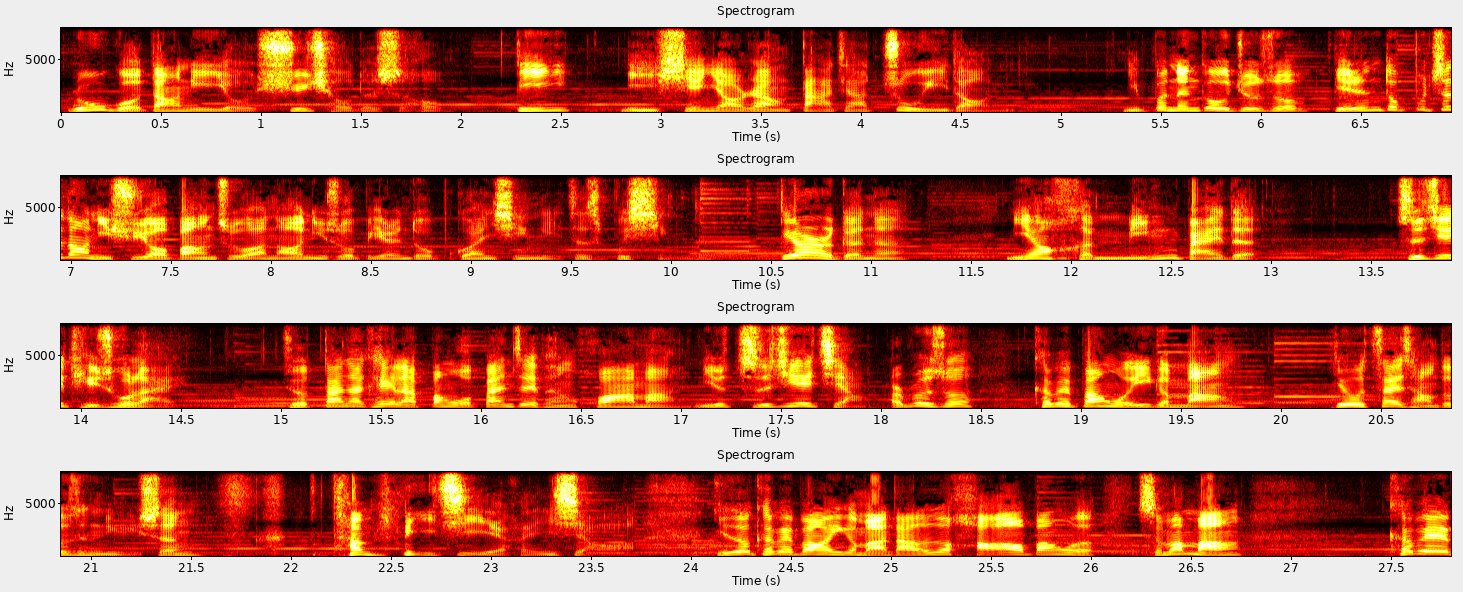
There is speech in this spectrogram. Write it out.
如果当你有需求的时候，第一，你先要让大家注意到你，你不能够就是说别人都不知道你需要帮助啊，然后你说别人都不关心你，这是不行的。第二个呢，你要很明白的直接提出来，就大家可以来帮我搬这盆花吗？你就直接讲，而不是说可不可以帮我一个忙，结果在场都是女生。他们力气也很小啊！你说可不可以帮我一个忙？大家都说好，帮我什么忙？可不可以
